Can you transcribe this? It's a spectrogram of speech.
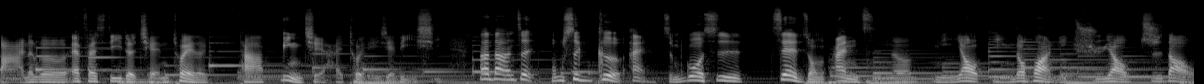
把那个 FSD 的钱退了他，并且还退了一些利息。那当然这不是个案，只不过是这种案子呢，你要赢的话，你需要知道。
